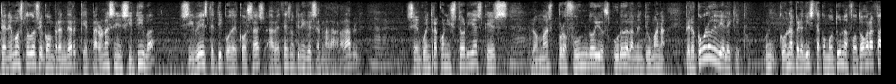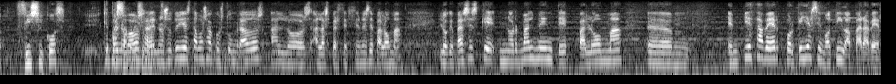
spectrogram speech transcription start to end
tenemos todos que comprender que para una sensitiva, si ve este tipo de cosas, a veces no tiene que ser nada agradable. Se encuentra con historias que es lo más profundo y oscuro de la mente humana. Pero ¿cómo lo vivía el equipo? Un- con una periodista como tú, una fotógrafa, físicos. eh, ¿Qué Bueno, pasaba en vamos a ver, momento? nosotros ya estamos acostumbrados a, los, a las percepciones de Paloma. Lo que pasa es que normalmente Paloma eh, empieza a ver porque ella se motiva para ver.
